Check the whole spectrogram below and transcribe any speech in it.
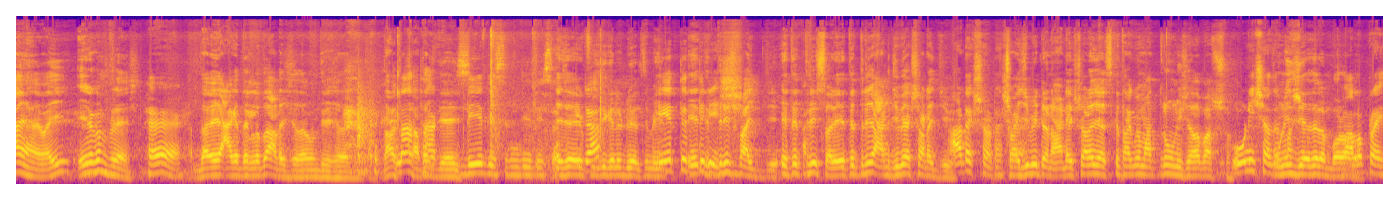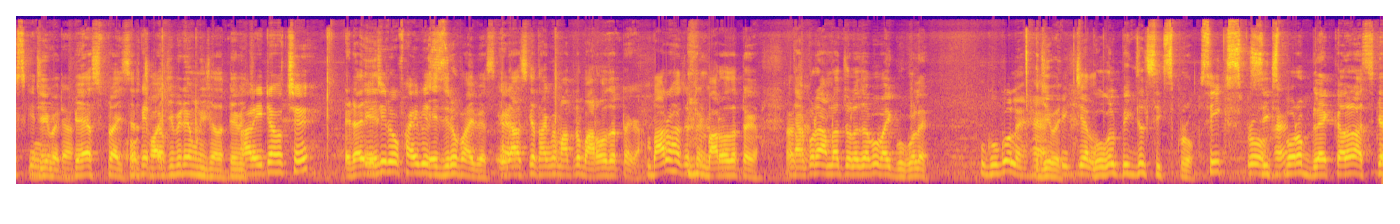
আয় হ্যাঁ ভাই এরকম ফ্রেশ হ্যাঁ। দাই আগে দেখল তো আড়াইশ হাজার উনত্রিশ হাজার থাক, না সাতাশ দিয়ে দিয়েছি। দিয়ে দিছেন। এই যে ফিজিক্যালি ডুয়েল সিম A তেত্রিশ। তেত্রিশ ফাইভ জি এ তেত্রিশ সরি এ তেত্রিশ আট জিবি একশো আঠাশ জিবি আট একশো আঠাশ ছয় জিবি টানা আট একশো আঠাশ আজকে থাকবে মাত্র উনিশ হাজার পাঁচশো। 19,500 উনিশ দিয়ে দিলাম বড়। ভালো price কিন্তু। বেস্ট প্রাইস ছয় জিবিটা উনিশ হাজার আর এটা হচ্ছে এটা A zero five A zero five S এটা আজকে থাকবে মাত্র বারো হাজার টাকা। বারো হাজার টাকা। বারো হাজার টাকা। তারপরে আমরা চলে যাব ভাই গুগলে গুগলে হ্যাঁ Pixel Google Pixel 6 pro 6 pro 6 pro black colour আজকে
